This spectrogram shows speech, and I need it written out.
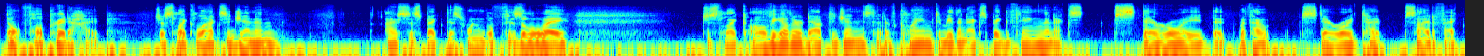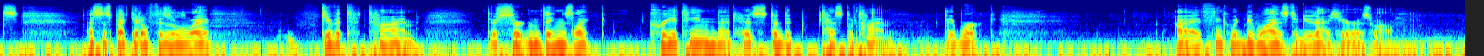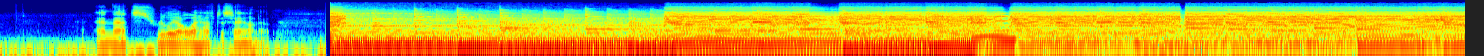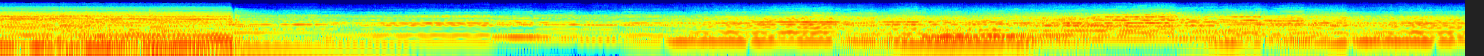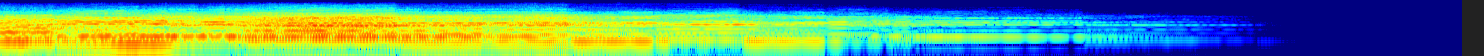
don't fall prey to hype. Just like Laxogenin, I suspect this one will fizzle away. Just like all the other adaptogens that have claimed to be the next big thing, the next steroid that without steroid type side effects. I suspect it'll fizzle away. Give it time. There's certain things like creatine that has stood the test of time. They work. I think it would be wise to do that here as well. And that's really all I have to say on it.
